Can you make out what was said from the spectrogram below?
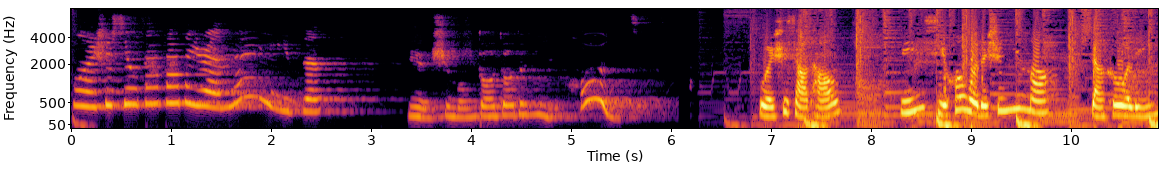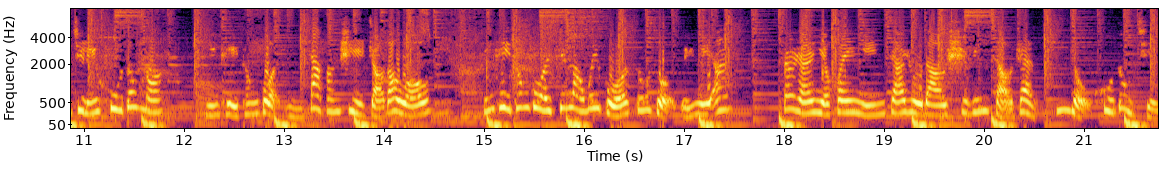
我是羞答答的软妹子，也是萌哒哒的女汉子。我是小桃，您喜欢我的声音吗？想和我零距离互动吗？您可以通过以下方式找到我哦。您可以通过新浪微博搜索“维维安”，当然也欢迎您加入到士兵小站听友互动群：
